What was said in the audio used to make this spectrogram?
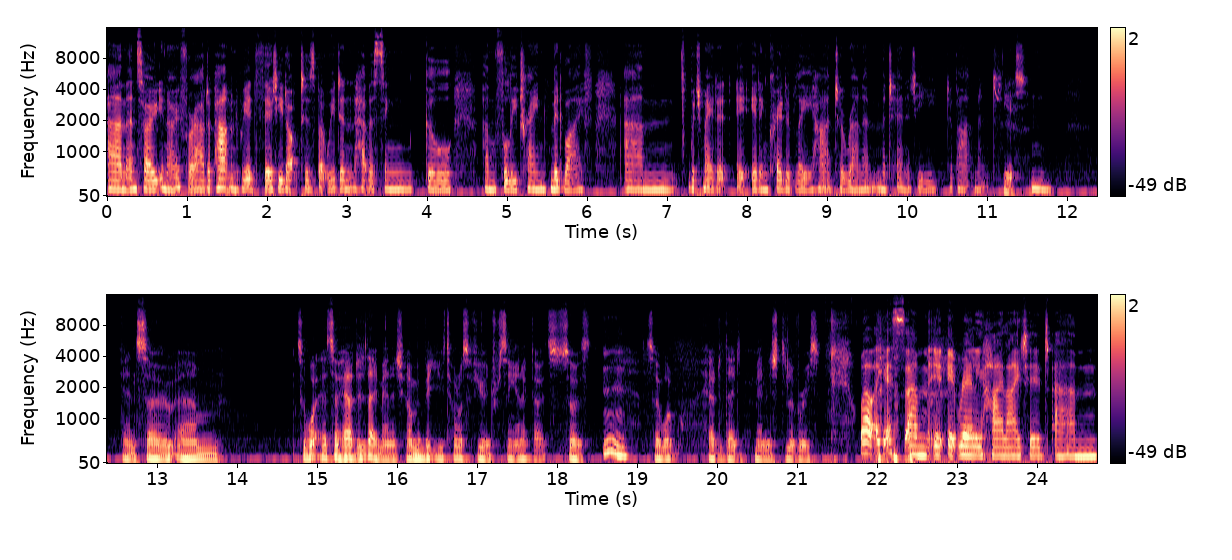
Um, and so, you know, for our department, we had 30 doctors, but we didn't have a single um, fully trained midwife, um, which made it, it, it, incredibly hard to run a maternity department. Yes. Mm. And so, um, so what? So how did they manage? I remember you told us a few interesting anecdotes. So, mm. so what? How did they manage deliveries? Well, I guess um, it, it, really highlighted um,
